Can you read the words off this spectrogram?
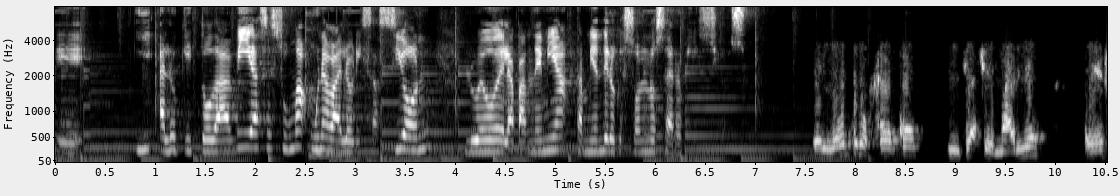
Eh, y a lo que todavía se suma una valorización luego de la pandemia también de lo que son los servicios. El otro foco inflacionario es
